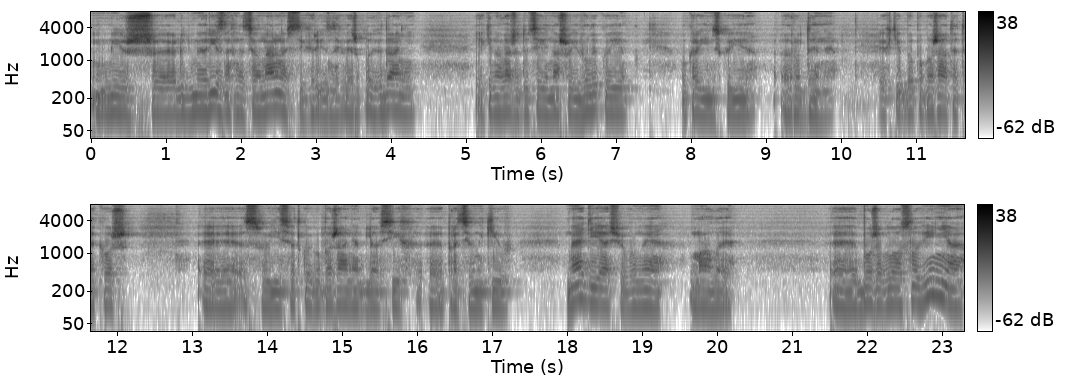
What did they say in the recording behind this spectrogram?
між е, людьми різних національностей, різних віросповідань, які належать до цієї нашої великої української родини. Я хотів би побажати також е, свої святкові побажання для всіх е, працівників медіа, щоб вони мали е, Боже благословіння,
